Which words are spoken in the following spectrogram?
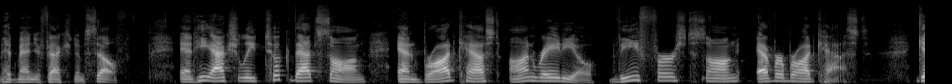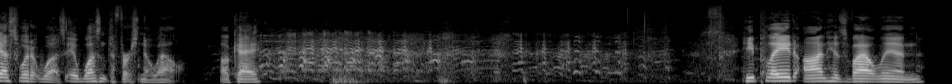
had manufactured himself. And he actually took that song and broadcast on radio the first song ever broadcast. Guess what it was? It wasn't the first Noel, okay? he played on his violin,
